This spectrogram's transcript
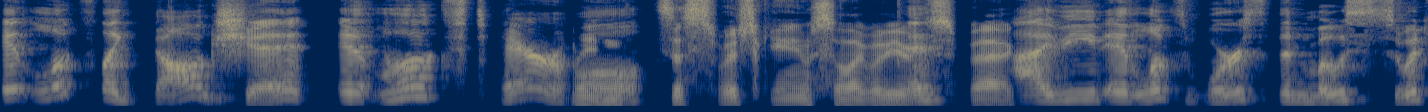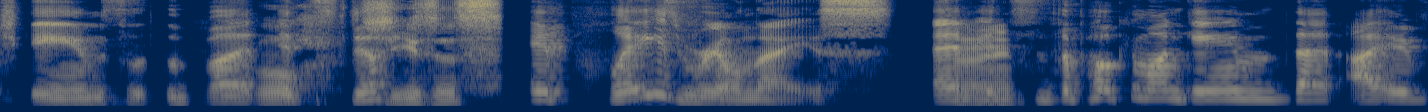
it looks like dog shit. It looks I mean, terrible. it's a Switch game, so like, what do you It's- expect? I mean, it looks worse than most Switch games, but Oh, it's still Jesus. it plays real nice and Alright. it's the pokemon game that i've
